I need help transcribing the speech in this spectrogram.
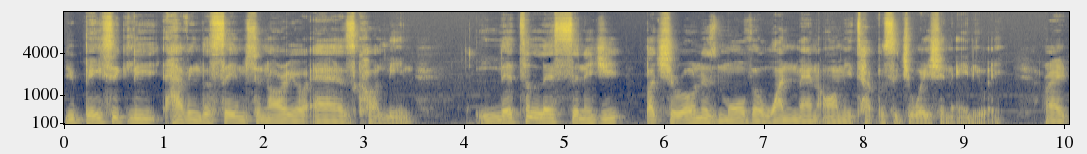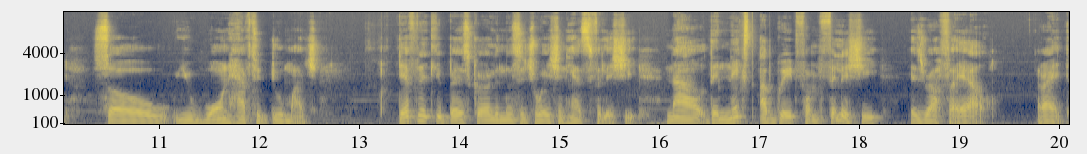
you're basically having the same scenario as Carleen. Little less synergy, but Sharona is more of a one man army type of situation anyway, right? So you won't have to do much. Definitely best girl in the situation here is Felici. Now, the next upgrade from Felici is Raphael, right?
